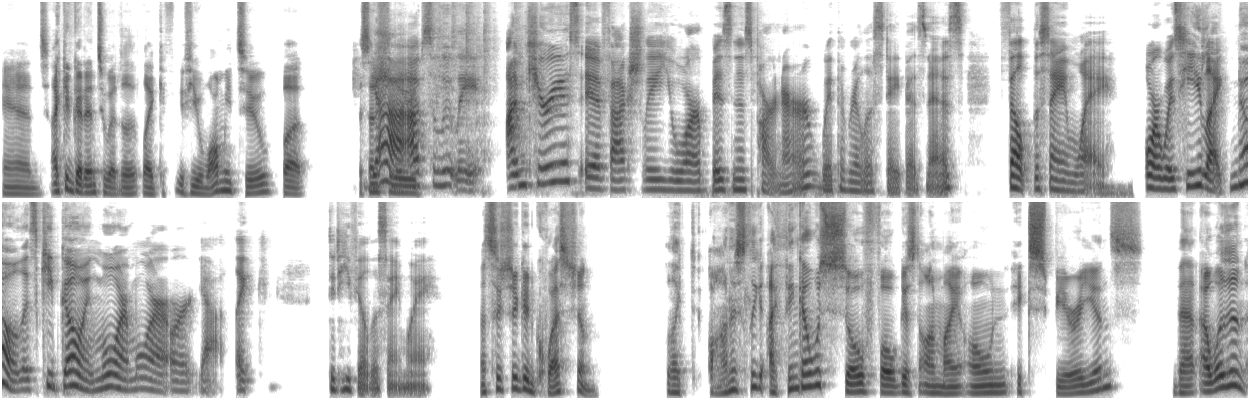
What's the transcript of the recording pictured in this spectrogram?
and i could get into it uh, like if, if you want me to but Yeah, absolutely. I'm curious if actually your business partner with a real estate business felt the same way. Or was he like, no, let's keep going more, and more? Or, yeah, like, did he feel the same way? that's such a good question like honestly, I think I was so focused on my own experience that I wasn't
